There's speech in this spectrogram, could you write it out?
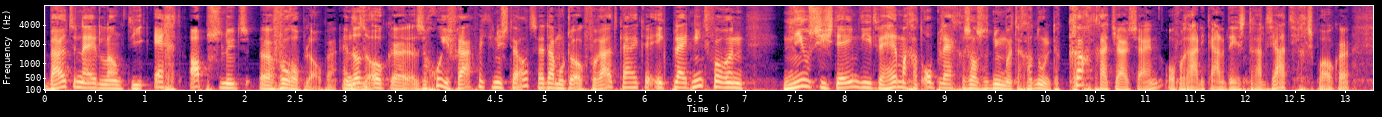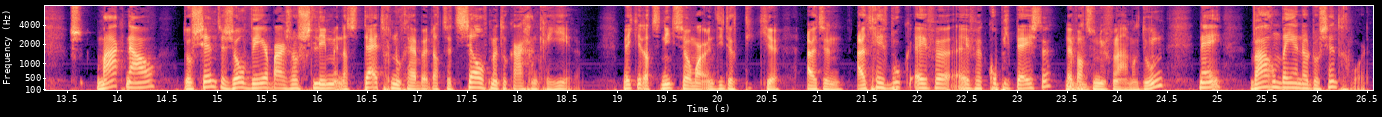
buiten Nederland, die echt absoluut voorop lopen. En dat is ook dat is een goede vraag wat je nu stelt. Hè. Daar moeten we ook vooruit kijken. Ik pleit niet voor een nieuw systeem die het weer helemaal gaat opleggen zoals we het nu moeten gaan doen. De kracht gaat juist zijn, over radicale decentralisatie gesproken. Maak nou docenten zo weerbaar, zo slim en dat ze tijd genoeg hebben dat ze het zelf met elkaar gaan creëren. Weet je, dat ze niet zomaar een didactiekje uit een uitgeefboek even, even copy-pasten. Mm Wat ze nu voornamelijk doen. Nee, waarom ben je nou docent geworden?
